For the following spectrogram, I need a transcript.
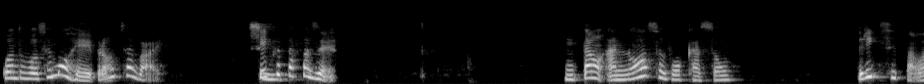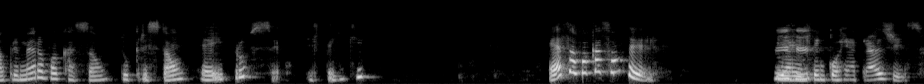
quando você morrer, para onde você vai? O que, que você está fazendo? Então, a nossa vocação principal, a primeira vocação do cristão é ir para o céu. Ele tem que. Essa é a vocação dele. E uhum. aí ele uhum. tem que correr atrás disso.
